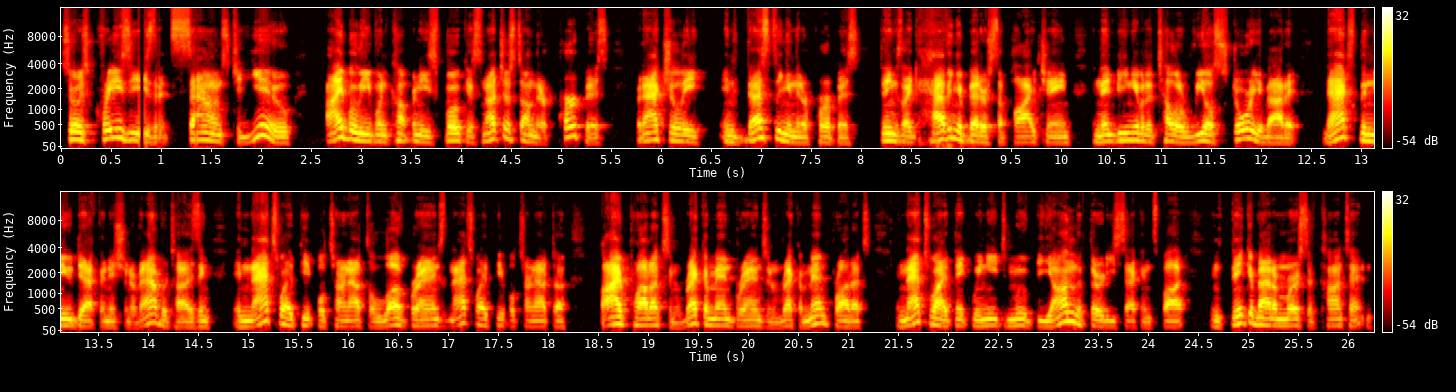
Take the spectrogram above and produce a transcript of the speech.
So as crazy as it sounds to you, I believe when companies focus not just on their purpose, but actually investing in their purpose, things like having a better supply chain and then being able to tell a real story about it, that's the new definition of advertising. And that's why people turn out to love brands. And that's why people turn out to buy products and recommend brands and recommend products. And that's why I think we need to move beyond the 30 second spot and think about immersive content and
